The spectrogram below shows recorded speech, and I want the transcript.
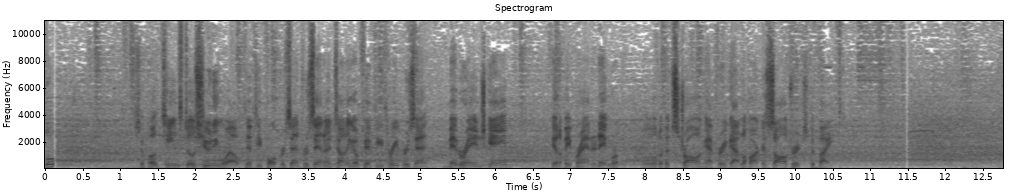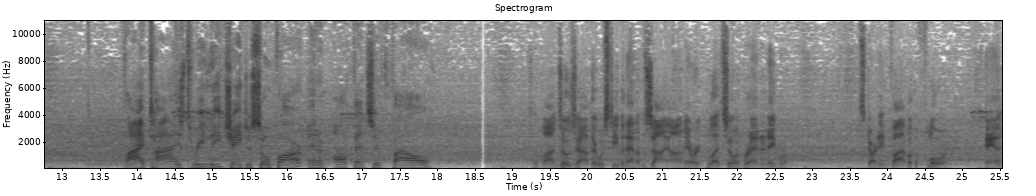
So both teams still shooting well. 54% for San Antonio, 53%. Mid-range game. It'll be Brandon Ingram. A little bit strong after he got Lamarcus Aldridge to bite. Five ties, three lead changes so far, and an offensive foul. So Lonzo's out there with Steven Adams, Zion, Eric Bledsoe, and Brandon Ingram. Starting five on the floor. And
